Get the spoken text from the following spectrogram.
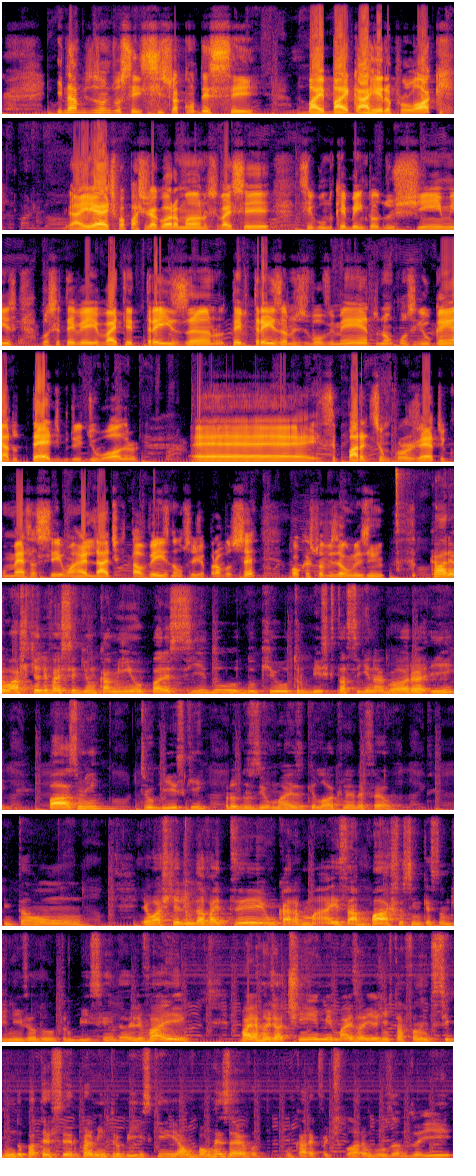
E na visão de vocês, se isso acontecer, bye bye carreira pro Locke? Aí é, tipo, a partir de agora, mano, você vai ser segundo QB em todos os times, você teve vai ter três anos, teve três anos de desenvolvimento, não conseguiu ganhar do Ted Bridgewater. É, você para de ser um projeto e começa a ser uma realidade que talvez não seja para você? Qual que é a sua visão, Luizinho? Cara, eu acho que ele vai seguir um caminho parecido do que o Trubisky está seguindo agora e, pasmem, Trubisky produziu mais do que Locke na NFL. Então, eu acho que ele ainda vai ter um cara mais abaixo, assim, em questão de nível do Trubisky ainda. Ele vai vai arranjar time, mas aí a gente tá falando de segundo para terceiro. Para mim, Trubisky é um bom reserva. Um cara que foi titular há alguns anos aí.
